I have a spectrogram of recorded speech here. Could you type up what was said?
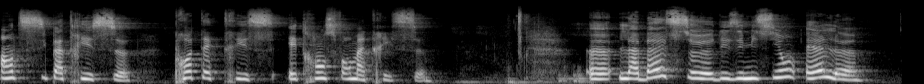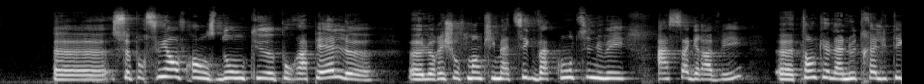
anticipatrices, protectrices et transformatrices. Euh, la baisse des émissions, elle, se poursuit en France. Donc, euh, pour rappel, le réchauffement climatique va continuer à s'aggraver tant que la neutralité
